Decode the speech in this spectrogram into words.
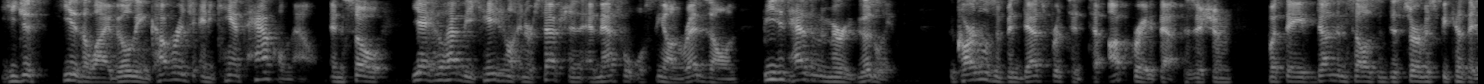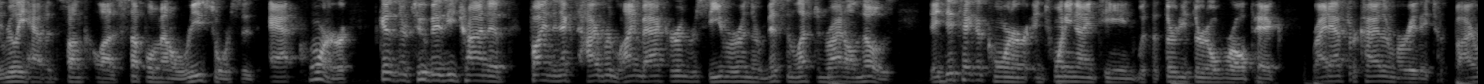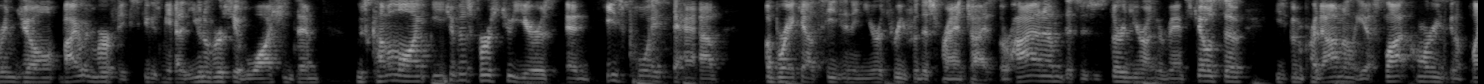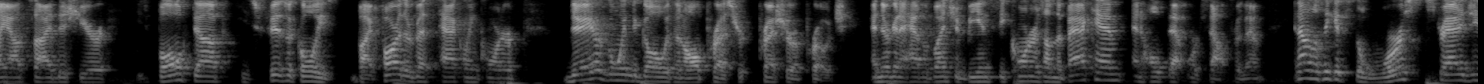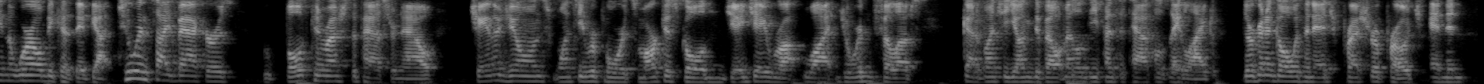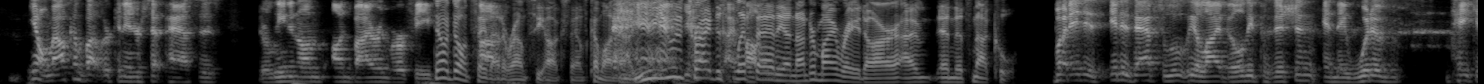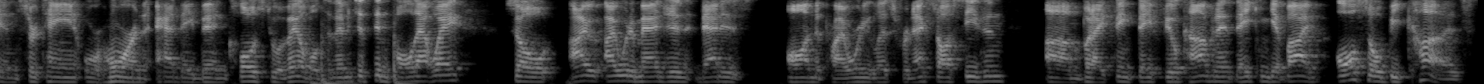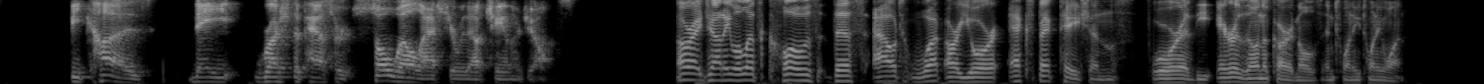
He just, he is a liability in coverage and he can't tackle now. And so, yeah, he'll have the occasional interception, and that's what we'll see on red zone but he just hasn't been very good lately. The Cardinals have been desperate to, to upgrade at that position, but they've done themselves a disservice because they really haven't sunk a lot of supplemental resources at corner because they're too busy trying to find the next hybrid linebacker and receiver, and they're missing left and right on those. They did take a corner in 2019 with the 33rd overall pick. Right after Kyler Murray, they took Byron Jones, Byron Murphy, excuse me, out of the University of Washington, who's come along each of his first two years, and he's poised to have a breakout season in year three for this franchise. They're high on him. This is his third year under Vance Joseph. He's been predominantly a slot corner. He's going to play outside this year. He's bulked up. He's physical. He's by far their best tackling corner. They are going to go with an all pressure pressure approach, and they're going to have a bunch of B and C corners on the back end and hope that works out for them. And I don't think it's the worst strategy in the world because they've got two inside backers who both can rush the passer now. Chandler Jones, once he reports, Marcus Golden, JJ Watt, Jordan Phillips, got a bunch of young developmental defensive tackles they like. They're going to go with an edge pressure approach. And then, you know, Malcolm Butler can intercept passes. They're leaning on on Byron Murphy. Don't don't say um, that around Seahawks fans. Come on, now. you, you yeah, tried to slip that in under my radar, I'm, and it's not cool. But it is it is absolutely a liability position, and they would have taken Surtain or Horn had they been close to available to them. It just didn't fall that way. So I, I would imagine that is on the priority list for next off season. Um, but I think they feel confident they can get by also because because they rushed the passer so well last year without Chandler Jones. All right, Johnny. Well, let's close this out. What are your expectations for the Arizona Cardinals in 2021?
